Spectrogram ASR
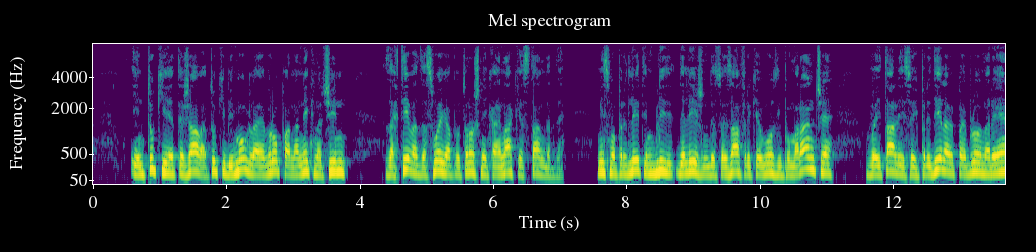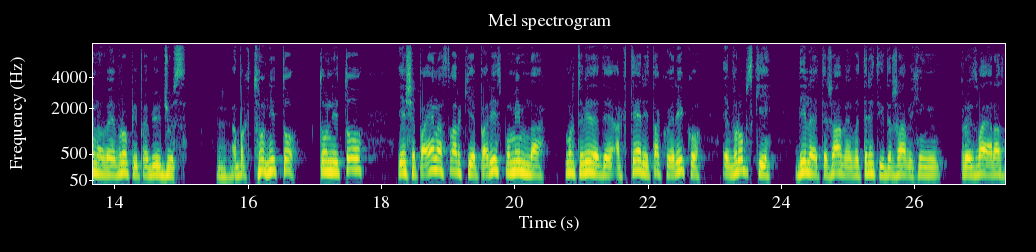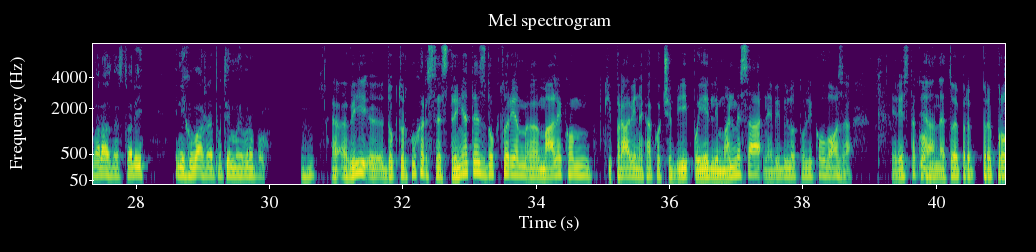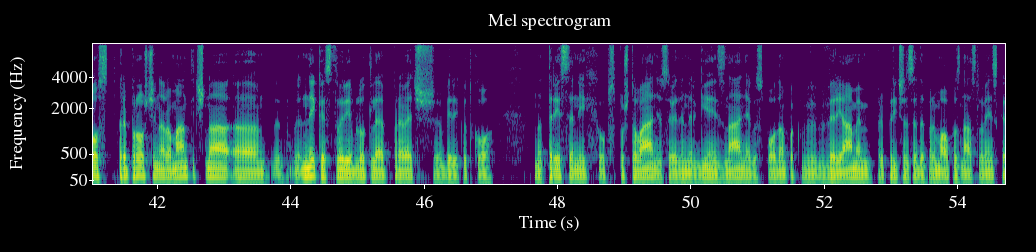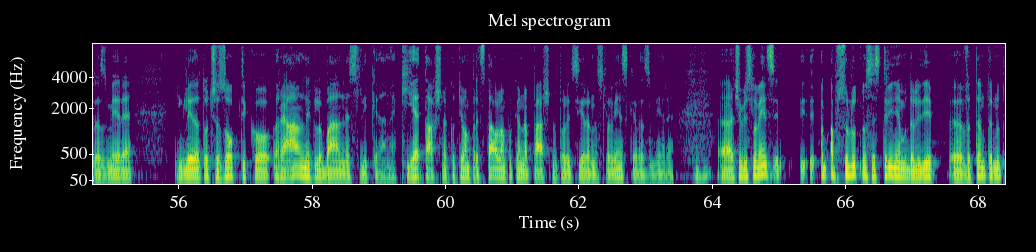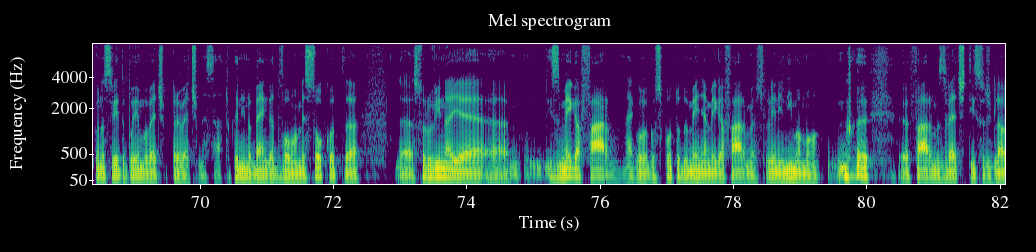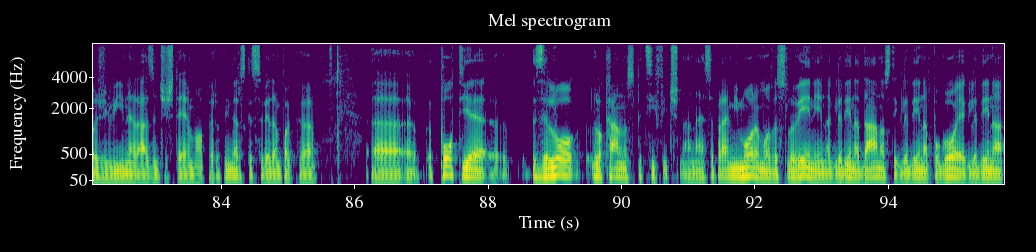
In tukaj je težava, tukaj bi mogla Evropa na nek način zahtevati za svojega potrošnika enake standarde. Mi smo pred leti bili deležni, da so iz Afrike vozili pomaranče, v Italiji so jih predelali, pa je bilo narejeno, v Evropi pa je bil džus. Uh mhm. -huh. Ampak to ni to. To ni to. Je še pa ena stvar, ki je pa res pomembna. Morate vedeti, da akteri, tako je rekel, evropski delajo težave v tretjih državah in proizvajajo razno razne stvari in jih uvažajo potem v Evropo. Mhm. Vi, e, doktor Kuhar, se strinjate z doktorjem e, Malekom, ki pravi, nekako, če bi pojedli manj mesa, ne bi bilo toliko voza. Je res tako? Ja, ne, to je pre, preprost, preproščina, romantična. Uh, nekaj stvari je bilo tle preveč, bi rekel, tako natresenih ob spoštovanju, seveda, energije in znanja gospoda, ampak verjamem, prepričan se, da premalo pozna slovenske razmere in gleda to čez optiko realne globalne slike, ne, ki je takšna, kot jo on predstavlja, ampak jo napačno projicira na slovenske razmere. Uh -huh. Če bi slovenci, absolutno se strinjamo, da ljudje v tem trenutku na svetu pojemo več, preveč mesa. Tukaj ni nobenega dvoma. Meso kot uh, surovina je uh, iz megafarm, ne, gospod tudi omenja megafarme, v Sloveniji nimamo farm z več tisoč glav živine, razen če štejemo perutninarske, seveda, ampak uh, uh, pot je zelo lokalno specifična. Ne. Se pravi, mi moramo v Sloveniji, na glede na danosti, glede na pogoje, glede na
